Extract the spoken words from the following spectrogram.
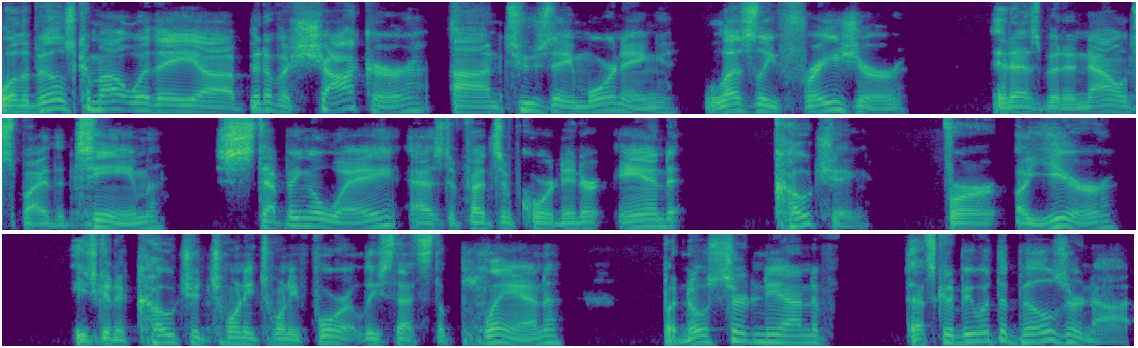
Well, the Bills come out with a uh, bit of a shocker on Tuesday morning. Leslie Frazier, it has been announced by the team, stepping away as defensive coordinator and coaching for a year. He's going to coach in 2024. At least that's the plan, but no certainty on if that's going to be what the Bills are not,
